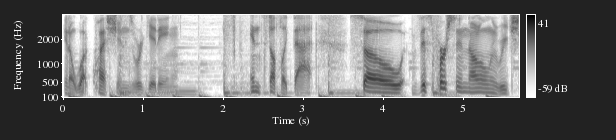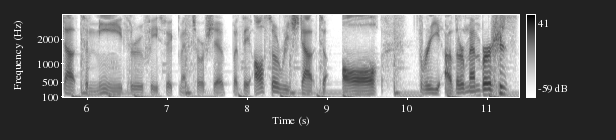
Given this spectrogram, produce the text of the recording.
you know, what questions we're getting and stuff like that. So, this person not only reached out to me through Facebook mentorship, but they also reached out to all three other members,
